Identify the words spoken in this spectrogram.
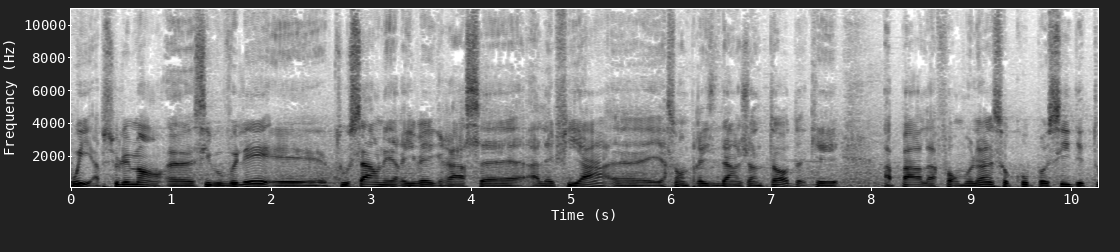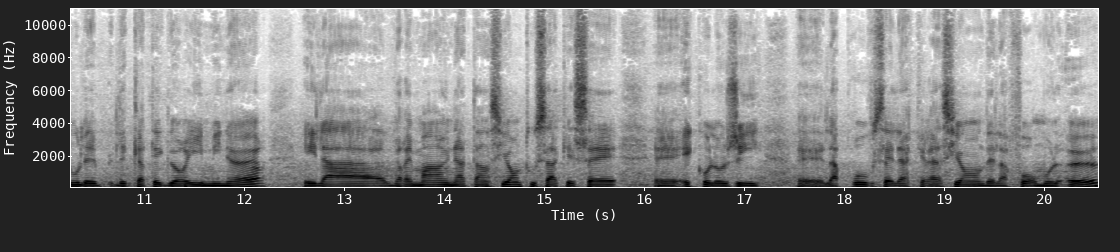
Oui, absolument. si vous voulez, tout ça, on est arrivé grâce à l'FIA et à son président Jean Todd, qui à part la Formule 1, s'occupe aussi de toutes les, catégories mineures. Il a vraiment une attention, tout ça que c'est euh, écologie. Euh, la prouve, c'est la création de la Formule E.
